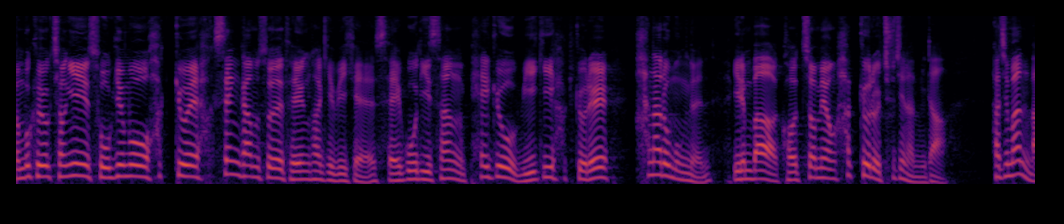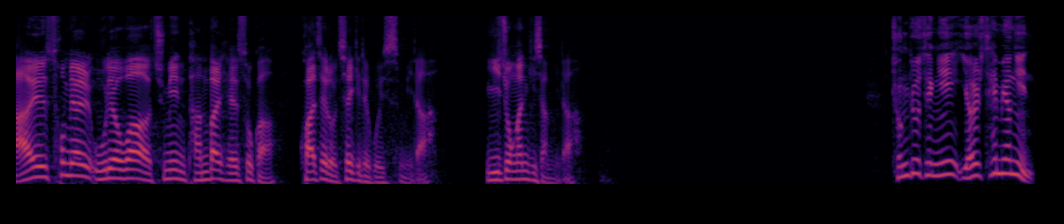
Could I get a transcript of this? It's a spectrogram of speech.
전북교육청이 소규모 학교의 학생 감소에 대응하기 위해 세 곳 이상 폐교 위기 학교를 하나로 묶는 이른바 거점형 학교를 추진합니다. 하지만 마을 소멸 우려와 주민 반발 해소가 과제로 제기되고 있습니다. 이종환 기자입니다. 전교생이 13명인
